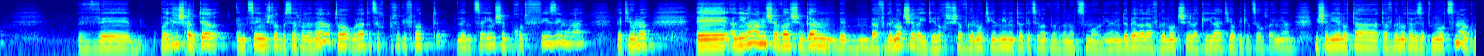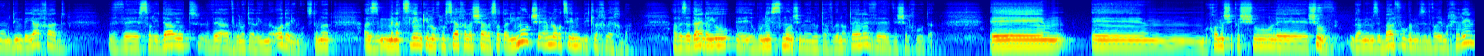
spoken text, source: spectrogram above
ברגע שיש לך יותר אמצעים לשלוט בשכל ולנהל אותו, אולי אתה צריך פשוט לפנות לאמצעים שהם פחות פיזיים אולי, הייתי אומר. אה, אני לא מאמין שאבל שגם בהפגנות שראיתי, אני לא חושב שהפגנות ימין יותר קיצוניות מהפגנות שמאל. אם אני מדבר על ההפגנות של הקהילה האתיופית לצורך העניין, מי שניהל אותה, את ההפגנות האלה זה תנועות שמאל, כמו עומדים ביחד וסולידריות, וההפגנות האלה היו מאוד אלימות. זאת אומרת, אז מנצלים כאילו אוכלוסייה חלשה לעשות אלימות שהם לא רוצים להתלכלך בה. אבל זה עדיין היו אה, ארגוני שמאל שניהלו את ההפגנות האלה ושלחו אותם. אה, בכל מה שקשור, שוב, גם אם זה בלפור, גם אם זה דברים אחרים,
